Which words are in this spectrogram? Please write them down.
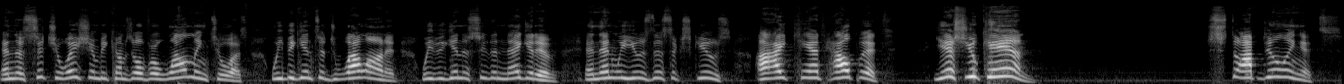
And the situation becomes overwhelming to us. We begin to dwell on it. We begin to see the negative. And then we use this excuse I can't help it. Yes, you can. Stop doing it.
